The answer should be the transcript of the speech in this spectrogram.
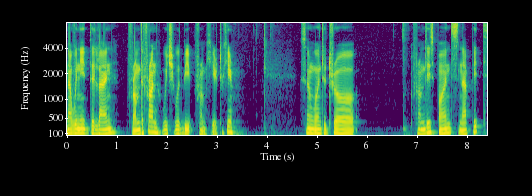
Now we need the line from the front, which would be from here to here. So I'm going to draw from this point, snap it,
